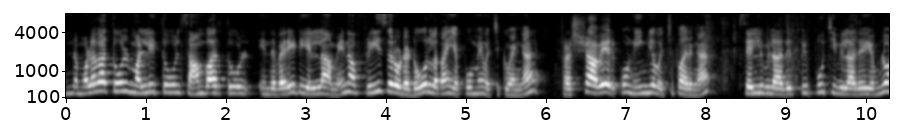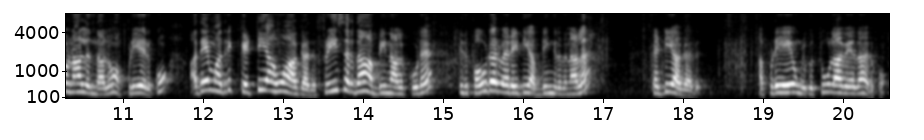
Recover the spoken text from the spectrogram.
இந்த மிளகாத்தூள் மல்லித்தூள் சாம்பார் தூள் இந்த வெரைட்டி எல்லாமே நான் ஃப்ரீசரோட டோரில் தான் எப்போவுமே வச்சுக்குவேங்க. ஃப்ரெஷ்ஷாகவே இருக்கும். நீங்களும் வச்சு பாருங்கள் செல் விழாது பூச்சி விழாது எவ்வளோ நாள் இருந்தாலும் அப்படியே இருக்கும். அதே மாதிரி கெட்டியாகவும் ஆகாது. ஃப்ரீசர் தான் அப்படின்னாலும் கூட இது பவுடர் வெரைட்டி அப்படிங்கிறதுனால கெட்டி ஆகாது அப்படியே உங்களுக்கு தூளாகவே தான் இருக்கும்.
